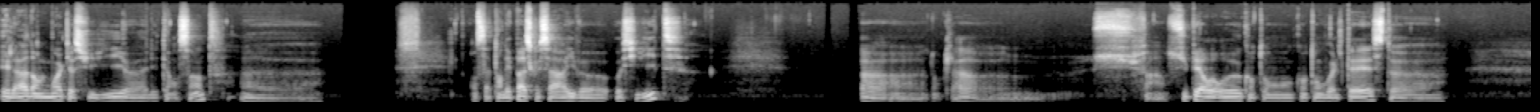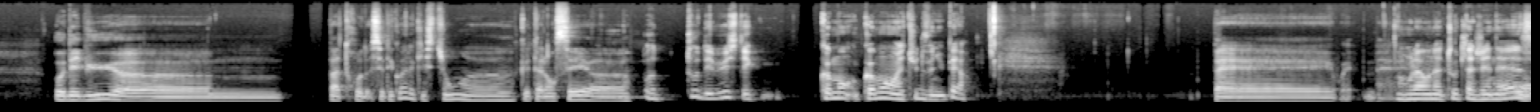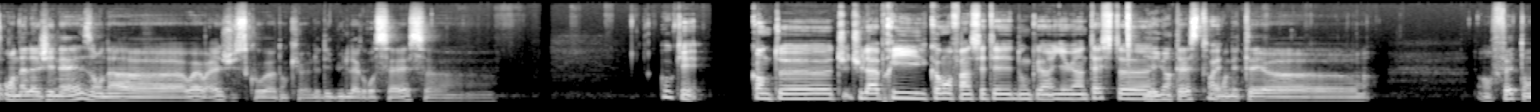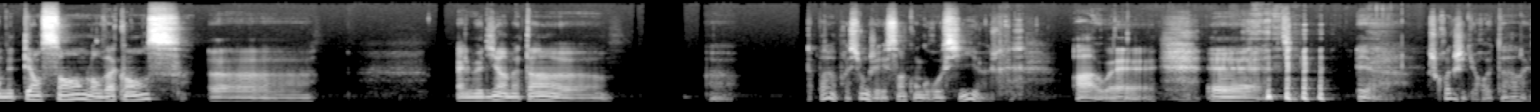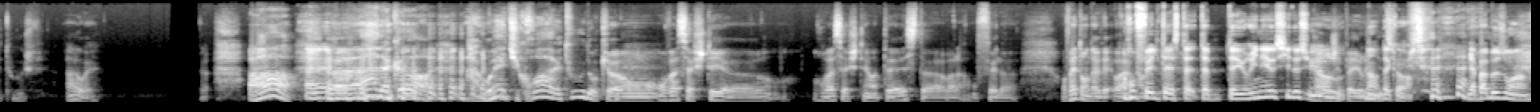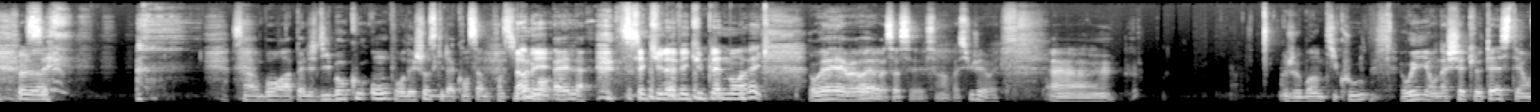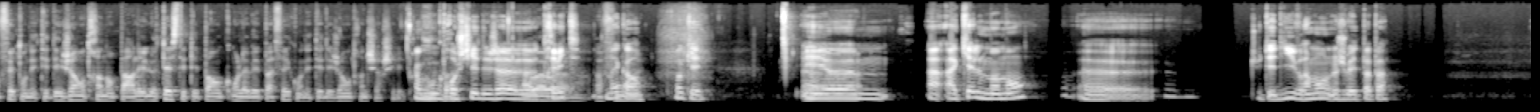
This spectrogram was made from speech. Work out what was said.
Et là, dans le mois qui a suivi, elle était enceinte. On s'attendait pas à ce que ça arrive aussi vite. Donc là, super heureux quand on, quand on voit le test. au début, pas trop. de- C'était quoi la question euh, que tu as lancée euh Au tout début c'était comment, comment es-tu devenu père? Ben, ouais, ben, Donc là on a toute la genèse. on, on a la genèse, on a euh, ouais, ouais, jusqu'au donc le début de la grossesse. Ok. Quand euh, tu, tu l'as appris, comment? Enfin c'était donc il y a eu un test. euh, Il y a eu un test. ouais. On était. euh, En fait, on était ensemble en vacances. Euh, Elle me dit un matin euh, euh, T'as pas l'impression que j'ai les seins qui ont grossi? Je fais, Ah ouais. Et, et, je crois que j'ai du retard et tout. Je fais Ah ouais. Ah, euh, ah d'accord. Ah ouais, tu crois et tout. Donc euh, on, on va s'acheter, euh, on va s'acheter un test. voilà, on fait le. En fait, on avait. on fait le test. T'as- uriné aussi dessus Non, ou- j'ai pas uriné. Non, d'accord. Il n'y a pas besoin. hein. Je- C'est- un bon rappel. Je dis beaucoup on pour des choses qui la concernent principalement elle. C'est que tu l'as vécu pleinement avec. Ouais, ouais, ouais. Ouais. bah ça, c'est un vrai sujet, ouais. Euh, Je bois un petit coup. Oui, on achète le test et en fait, on était déjà en train d'en parler. Le test était pas, en- on l'avait pas fait, qu'on était déjà en train de chercher les Vous prénoms. vous quoi. projetiez déjà euh, Ah ouais, très vite D'accord. ouais. Ok. Et Euh, euh, à, à quel moment tu t'es dit vraiment je vais être papa?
